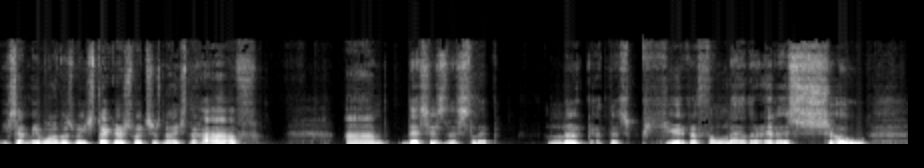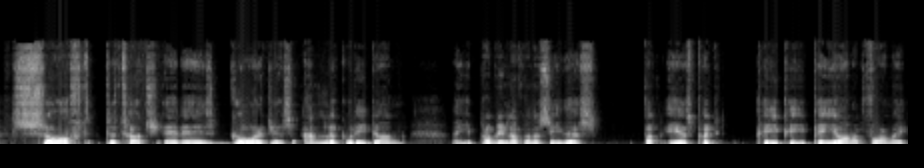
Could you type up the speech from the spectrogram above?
he sent me one of his wee stickers, which is nice to have. And this is the slip. Look at this beautiful leather. It is so soft to touch. It is gorgeous. And look what he done. Uh, you're probably not going to see this, but he has put PPP on it for me.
